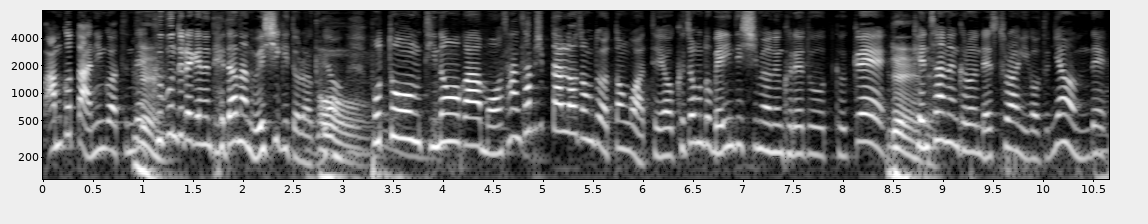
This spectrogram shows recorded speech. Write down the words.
아무것도 아닌 것 같은데 네. 그분들에게는 대단한 외식이더라고요. 어. 보통 디너가 뭐 한 30달러 정도였던 것 같아요. 그 정도 main dish면은 그래도 그꽤 네, 괜찮은 그런 레스토랑이거든요. 근데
